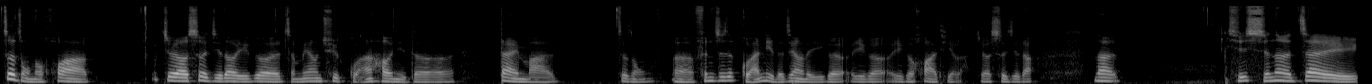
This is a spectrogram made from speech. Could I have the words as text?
这种的话就要涉及到一个怎么样去管好你的代码。这种呃分支管理的这样的一个一个一个话题了，就要涉及到。那其实呢，在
